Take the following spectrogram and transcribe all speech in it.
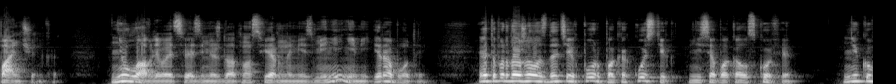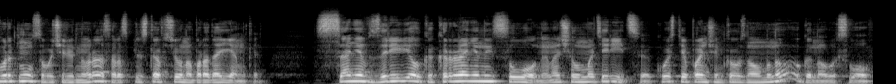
Панченко, не улавливает связи между атмосферными изменениями и работой. Это продолжалось до тех пор, пока Костик, неся бокал с кофе, не кувыркнулся в очередной раз, расплескав все на Бородоенко. Саня взревел, как раненый слон, и начал материться. Костя Панченко узнал много новых слов,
